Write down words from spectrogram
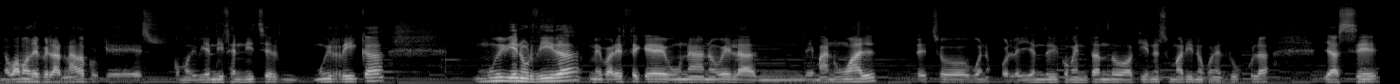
no vamos a desvelar nada porque es, como bien dice Nietzsche, muy rica, muy bien urdida, me parece que es una novela de manual, de hecho, bueno, pues leyendo y comentando aquí en el submarino con Esdrújula, ya sé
